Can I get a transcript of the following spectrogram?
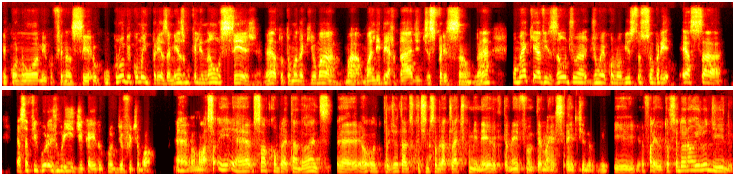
econômico, financeiro? O clube como empresa, mesmo que ele não o seja, né? Estou tomando aqui uma, uma, uma, liberdade de expressão, né? Como é que é a visão de um, de um economista sobre essa, essa figura jurídica aí do clube de futebol? É, vamos lá. Só, e, é, só completando antes, é, eu, outro dia eu estava discutindo sobre Atlético Mineiro, que também foi um tema recente, do, e eu falei, o torcedor é um iludido.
